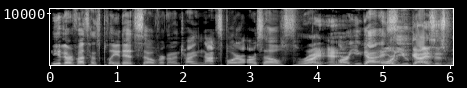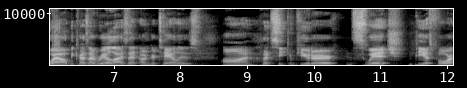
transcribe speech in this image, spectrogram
neither of us has played it, so we're gonna try and not spoil ourselves. right, and Or you guys? or you guys as well, because I realize that Undertale is on let's see, computer and Switch and PS4.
